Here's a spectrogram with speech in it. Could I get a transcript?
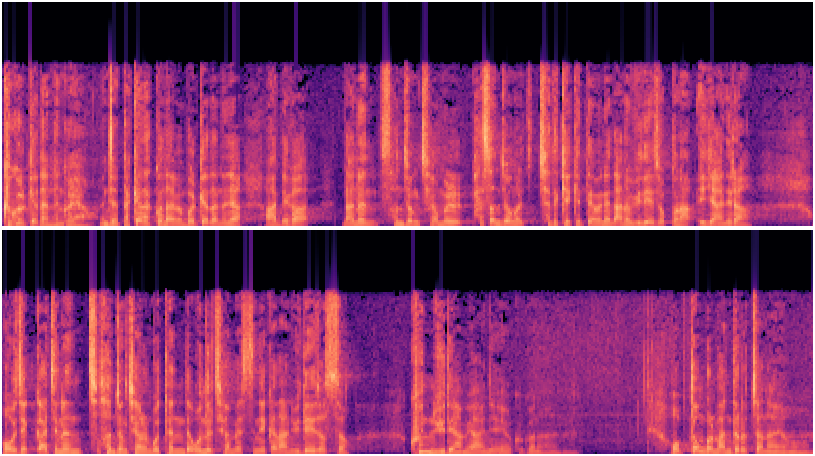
그걸 깨닫는 거예요. 이제 딱 깨닫고 나면 뭘 깨닫느냐? 아, 내가 나는 선정 체험을 팔선정을 체득했기 때문에 나는 위대해졌구나. 이게 아니라 어제까지는 선정 체험을 못했는데 오늘 체험했으니까 난 위대해졌어. 그건 위대함이 아니에요. 그거는 없던 걸 만들었잖아요.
